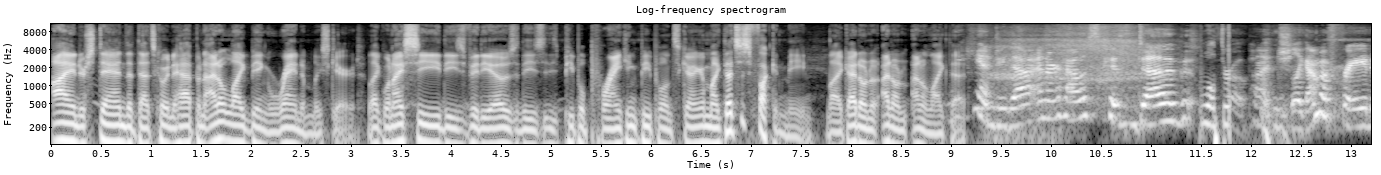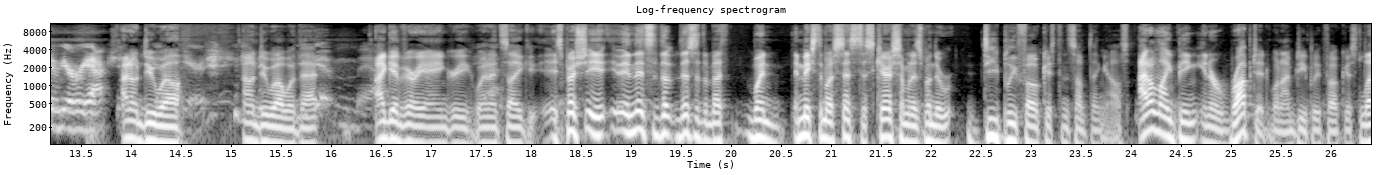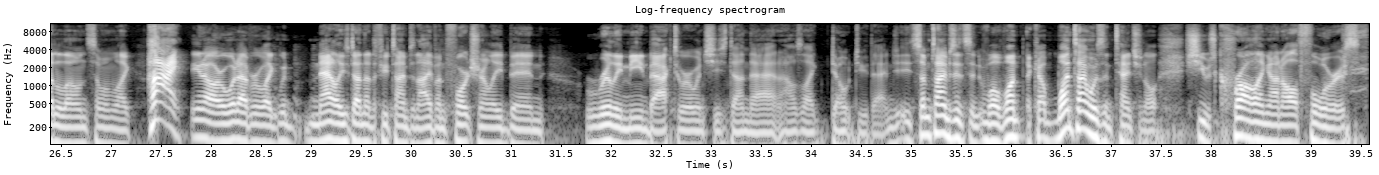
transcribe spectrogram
I understand that that's going to happen. I don't like being randomly scared. Like when I see these videos of these, these people pranking people and scaring them, like that's just fucking mean. Like I don't, I don't, I don't like that. You can't do that in our house because Doug will throw a punch. Like I'm afraid of your reaction. I don't do well. I don't do well with that. I get very angry when it's like, especially, and this is the this is the best when it makes the most sense to scare someone is when they're deeply focused in something else. I don't like being interrupted when I'm deeply focused, let alone someone like hi, you know, or whatever. Like when Natalie's done that a few times, and I've unfortunately been really mean back to her when she's done that, and I was like, don't do that. And sometimes it's well, one one time was intentional. She was crawling on all fours.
